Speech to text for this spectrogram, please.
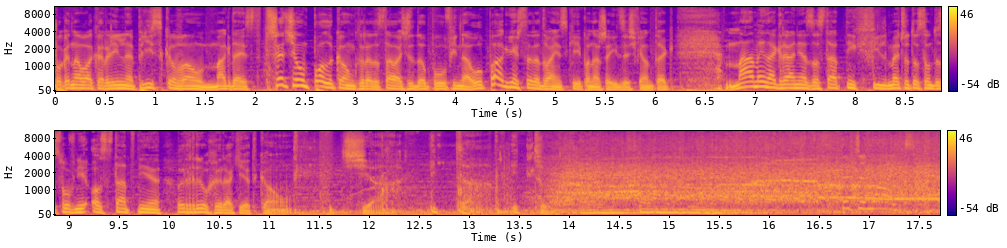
pokonała Karolinę Pliskową. Magda jest trzecią Polką, która dostała się do półfinału po Agnieszce Radwańskiej, po naszej Idze Świątek. Mamy nagrania z ostatnich chwil meczu, to są dosłownie ostatnie ruchy rakietką. Cia, i tak, i tu. A.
